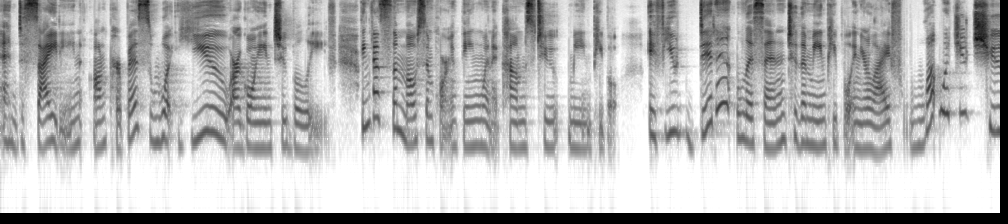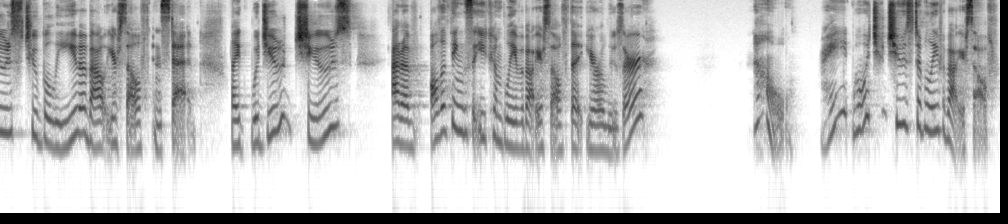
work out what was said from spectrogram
and deciding on purpose what you are going to believe. I think that's the most important thing when it comes to mean people. If you didn't listen to the mean people in your life, what would you choose to believe about yourself instead? Like, would you choose out of all the things that you can believe about yourself that you're a loser? No, right? What would you choose to believe about yourself?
